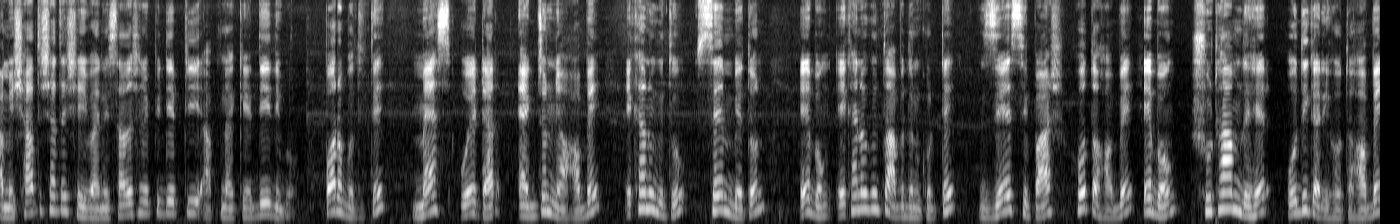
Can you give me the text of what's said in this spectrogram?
আমি সাথে সাথে সেই বাহিনীর সাজেশনের পিডিএফটি আপনাকে দিয়ে দিব। পরবর্তীতে ম্যাস ওয়েটার একজন নেওয়া হবে। এখানেও কিন্তু সেম বেতন এবং এখানেও কিন্তু আবেদন করতে জেএসসি পাস হতে হবে এবং সুঠাম দেহের অধিকারী হতে হবে।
